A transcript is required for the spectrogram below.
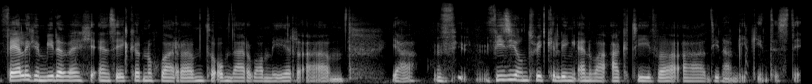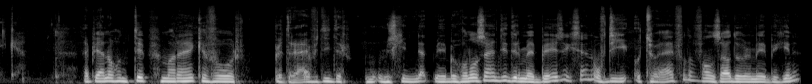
veilige middenweg en zeker nog wat ruimte om daar wat meer um, ja, visieontwikkeling en wat actieve uh, dynamiek in te steken. Heb jij nog een tip, Marijke, voor bedrijven die er misschien net mee begonnen zijn, die ermee bezig zijn of die twijfelen van zouden we ermee beginnen?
